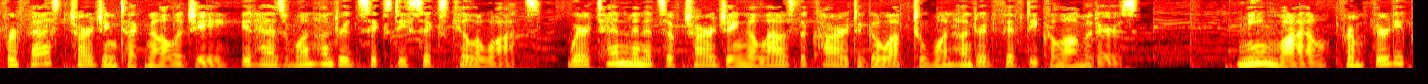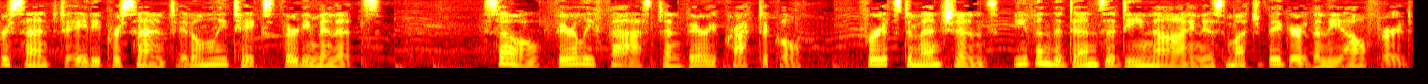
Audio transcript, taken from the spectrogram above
For fast charging technology, it has 166 kilowatts, where 10 minutes of charging allows the car to go up to 150 kilometers. Meanwhile, from 30% to 80% it only takes 30 minutes. So, fairly fast and very practical. For its dimensions, even the Denza D9 is much bigger than the Alphard.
